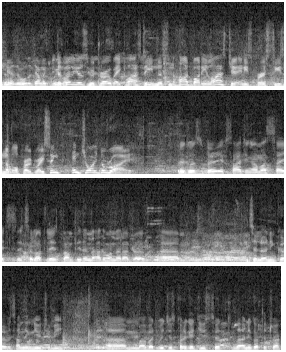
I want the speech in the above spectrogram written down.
Here's all the damage we De. Villiers, who drove a Class D Nissan Hardbody last year in his first season of off-road racing, enjoyed the ride. It was very exciting. I must say it's, it's a lot less bumpy than the other one that I drove. Um, it's a learning curve. It's something new to me. Um, but we just got to get used to it. I only got the truck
